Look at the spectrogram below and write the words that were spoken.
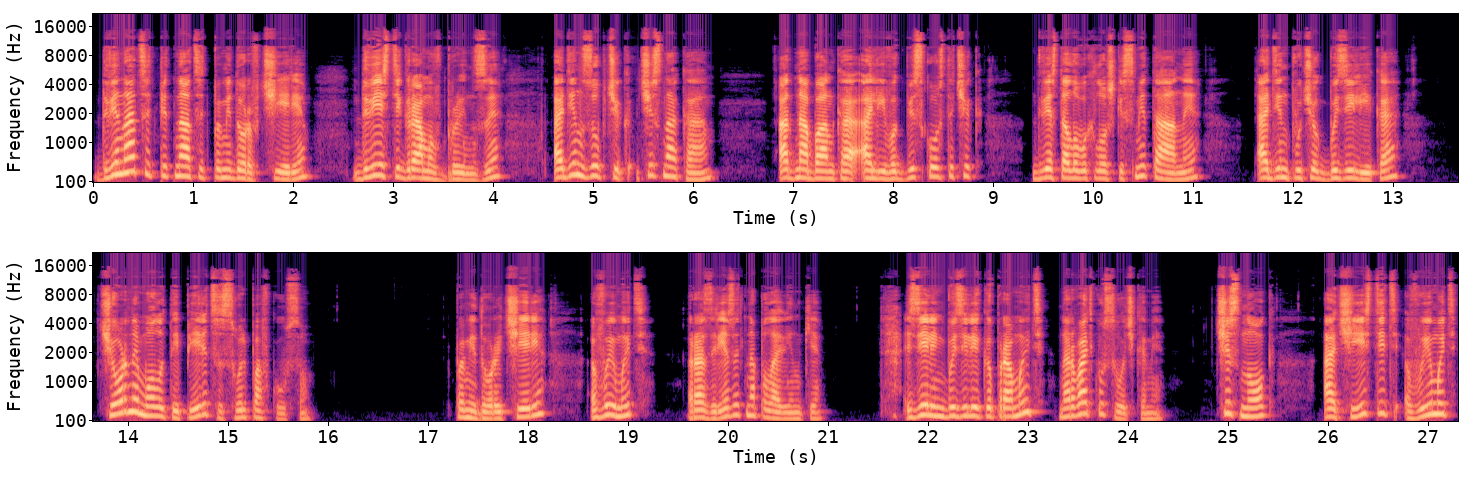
12-15 помидоров черри, 200 граммов брынзы, один зубчик чеснока, одна банка оливок без косточек, 2 столовых ложки сметаны, один пучок базилика, черный молотый перец и соль по вкусу. Помидоры черри вымыть, разрезать на половинки. Зелень базилика промыть, нарвать кусочками. Чеснок очистить, вымыть,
